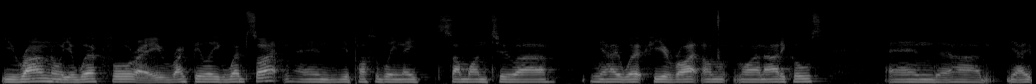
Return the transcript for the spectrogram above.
you run or you work for a rugby league website and you possibly need someone to uh, you know work for you write online articles and um, you know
